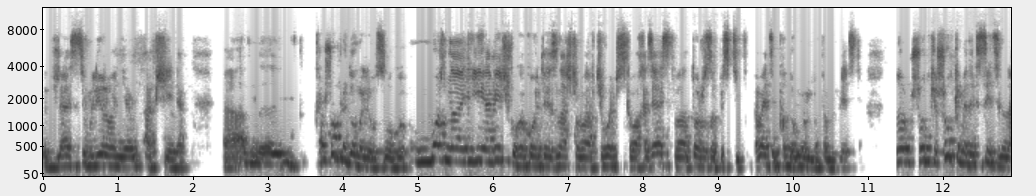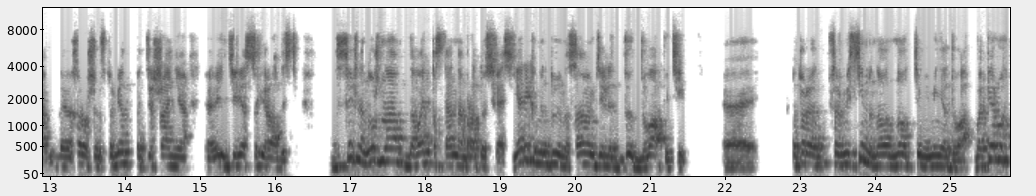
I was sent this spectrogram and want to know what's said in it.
для стимулирования общения. Э, хорошо придумали услугу. Можно и овечку какую-то из нашего овчеводческого хозяйства тоже запустить. Давайте подумаем об этом вместе. Но шутки шутками, это действительно э, хороший инструмент поддержания э, интереса и радости. Действительно, нужно давать постоянно обратную связь. Я рекомендую на самом деле два пути, э, которые совместимы, но, но тем не менее два. Во-первых,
